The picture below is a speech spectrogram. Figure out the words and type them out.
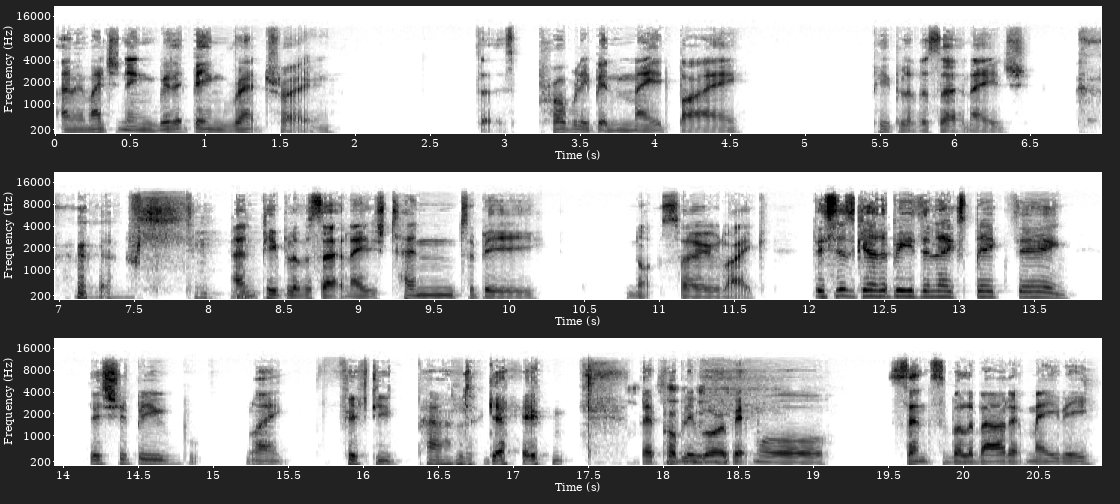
I'm imagining with it being retro, that it's probably been made by people of a certain age. and people of a certain age tend to be not so like this is going to be the next big thing. This should be like 50 pound a game. They probably were a bit more sensible about it maybe.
